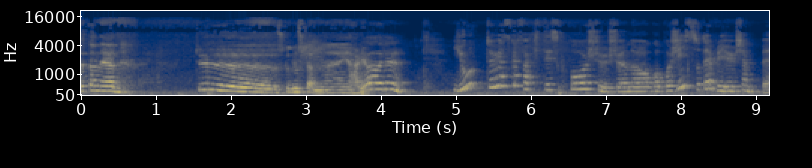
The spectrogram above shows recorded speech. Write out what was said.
Sett deg ned. Du, skal du noe spennende i helga, eller? Jo, du, jeg skal faktisk på Sjusjøen og gå på ski, så det blir jo kjempe,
